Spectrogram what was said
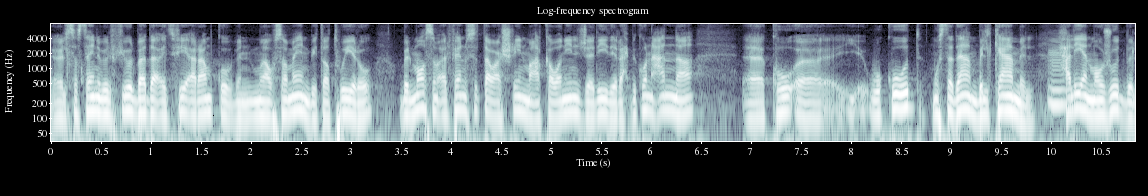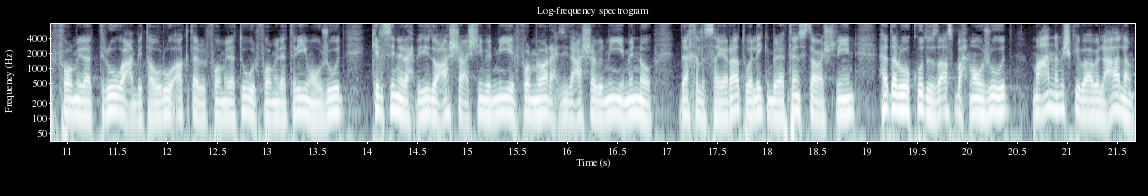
ال sustainable fuel بدأت فيه أرامكو من موسمين بتطويره. بالموسم 2026 مع القوانين الجديدة رح بيكون عندنا وقود مستدام بالكامل. مم. حاليا موجود بالفورمولا 2 وعم بيطوروه أكثر بالفورمولا 2 والفورمولا 3 موجود. كل سنة رح بيزيدوا 10 20% الفورمولا 1 رح يزيد 10% منه داخل السيارات. ولكن بال 2026 هذا الوقود إذا أصبح موجود ما عندنا مشكلة بقى بالعالم.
